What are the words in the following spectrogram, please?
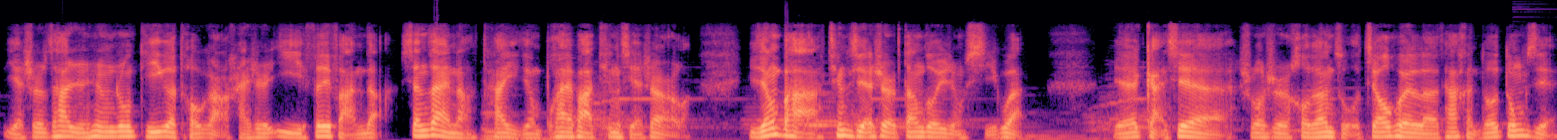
也是他人生中第一个投稿，还是意义非凡的。现在呢，他已经不害怕听邪事儿了，已经把听邪事儿当做一种习惯。也感谢说是后端组教会了他很多东西。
